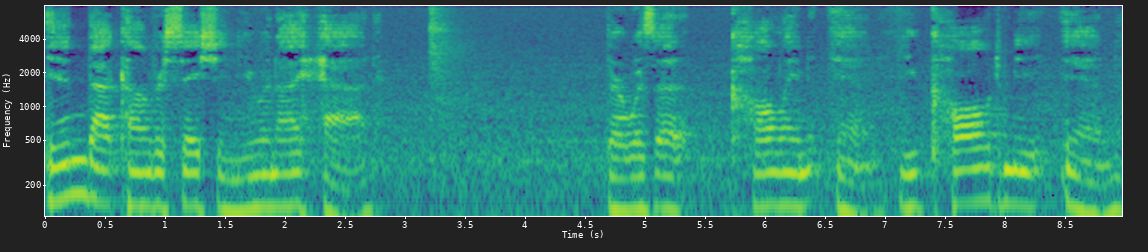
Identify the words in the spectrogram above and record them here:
in that conversation you and I had, there was a calling in. You called me in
